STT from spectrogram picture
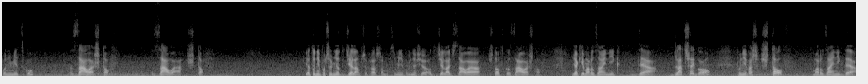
po niemiecku? Sauerstoff. Sauerstoff. Ja to niepotrzebnie oddzielam, przepraszam, bo w sumie nie powinno się oddzielać Sauerstoff, tylko Sauerstoff. Jaki ma rodzajnik? Der. Dlaczego? Ponieważ Stoff ma rodzajnik der.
